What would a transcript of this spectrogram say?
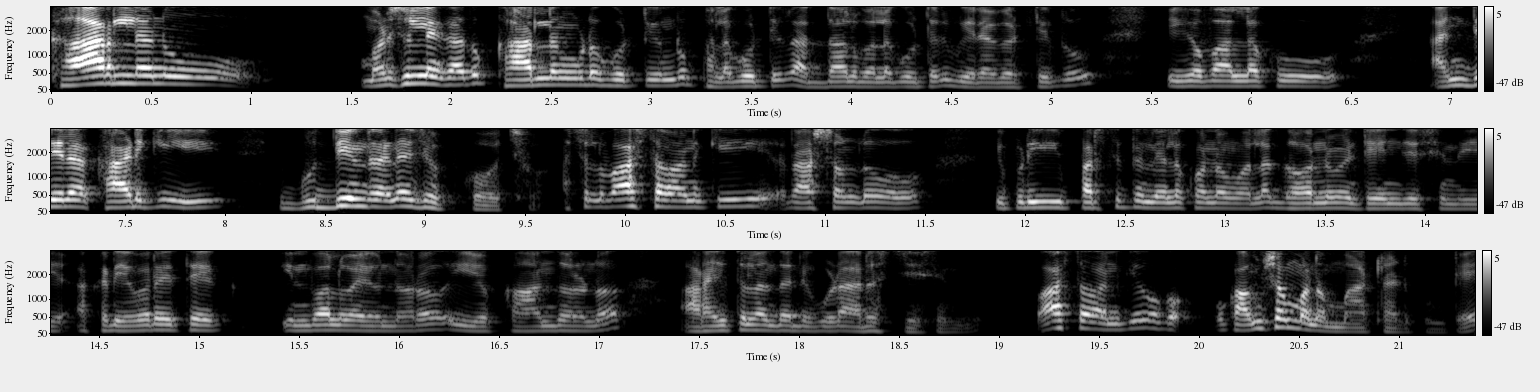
కార్లను మనుషులనే కాదు కార్లను కూడా కొట్టిండ్రు పలగొట్టిర్రు అద్దాలు పలగొట్టిర్రు విరగొట్టిర్రు ఇక వాళ్ళకు అందిన కాడికి గుద్దిండ్రనే చెప్పుకోవచ్చు. అసలు వాస్తవానికి రాష్ట్రంలో ఇప్పుడు ఈ పరిస్థితి నెలకొనడం వల్ల గవర్నమెంట్ ఏం చేసింది? అక్కడ ఎవరైతే ఇన్వాల్వ్ అయి ఉన్నారో ఈ యొక్క ఆందోళన ఆ రైతులందరినీ కూడా అరెస్ట్ చేసింది. వాస్తవానికి ఒక ఒక అంశం మనం మాట్లాడుకుంటే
